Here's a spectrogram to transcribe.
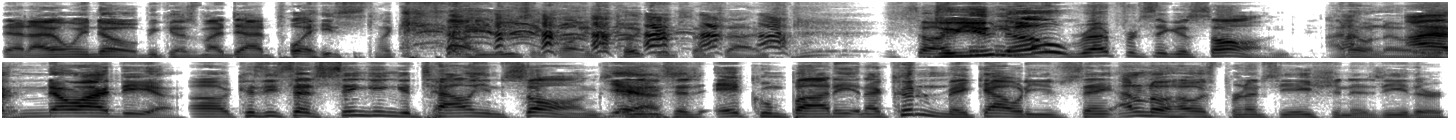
that I only know because my dad plays like Italian music while he's cooking sometimes. So I Do think you he's know? referencing a song? I don't know. I have no idea. Uh, because he said singing Italian songs. And he says "e compare," and I couldn't make out what he was saying. I don't know how his pronunciation is either,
